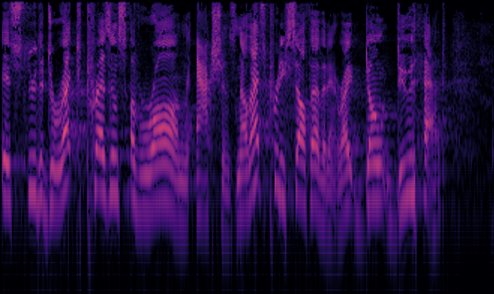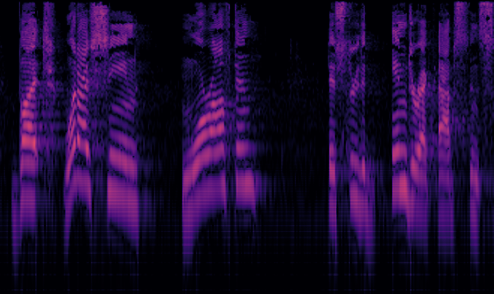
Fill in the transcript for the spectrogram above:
is through the direct presence of wrong actions. Now, that's pretty self evident, right? Don't do that. But what I've seen more often is through the indirect absence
